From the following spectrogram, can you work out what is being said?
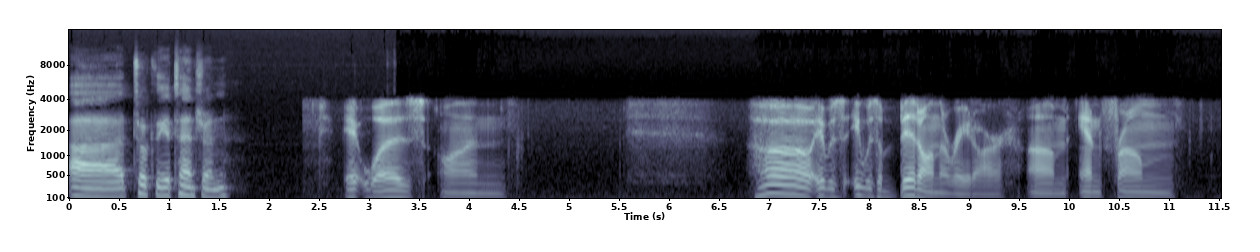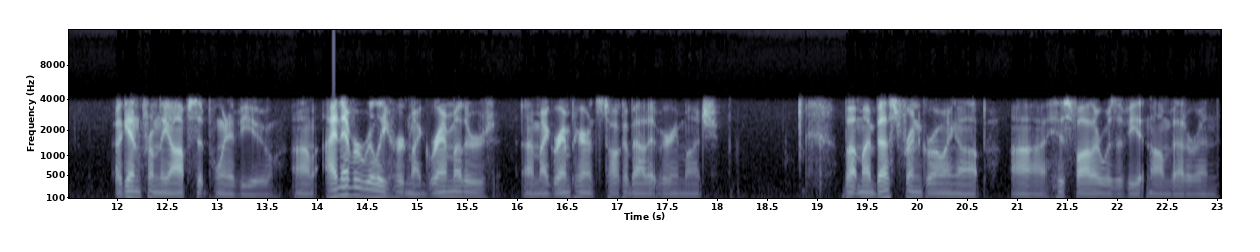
uh, took the attention? It was on. Oh, it was it was a bit on the radar, um, and from again from the opposite point of view, um, I never really heard my grandmother, uh, my grandparents talk about it very much. But my best friend growing up, uh, his father was a Vietnam veteran.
